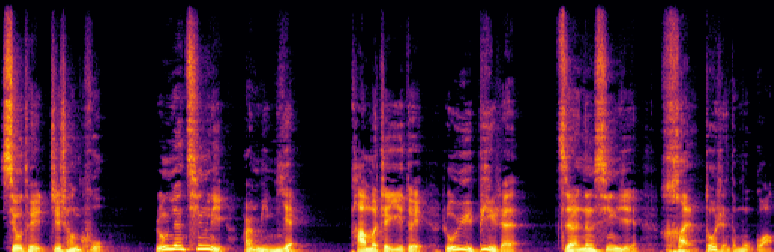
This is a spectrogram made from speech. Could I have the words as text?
修腿直长裤，容颜清丽而明艳。他们这一对如玉璧人，自然能吸引很多人的目光。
